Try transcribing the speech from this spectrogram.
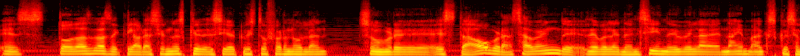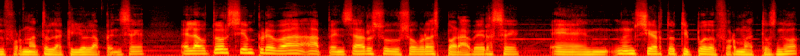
es todas las declaraciones que decía Christopher Nolan sobre esta obra, ¿saben? De, de en el cine verla en IMAX, que es el formato en la que yo la pensé. El autor siempre va a pensar sus obras para verse en un cierto tipo de formatos, ¿no?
